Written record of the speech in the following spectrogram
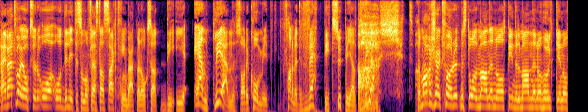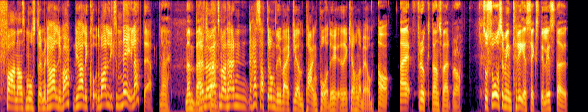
Nej, du vad jag också, och, och det är lite som de flesta har sagt kring Batman också, att det är äntligen så har det kommit, fan med ett vettigt superhjältespel. Ah, shit, De har bra. försökt förut med Stålmannen och Spindelmannen och Hulken och fan hans moster, men det har aldrig varit, det har aldrig, de har aldrig liksom nailat det. Nej. Men Men Batman, med Batman, här, här satte de det ju verkligen pang på, det, det kan jag hålla med om. ja, nej, fruktansvärt bra. Så så ser min 360-lista ut.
